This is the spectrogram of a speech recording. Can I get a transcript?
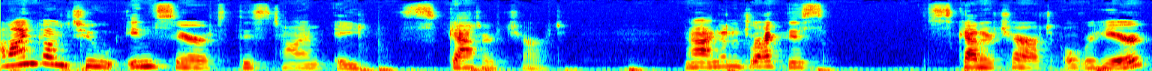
And I'm going to insert this time a scatter chart. Now I'm going to drag this scatter chart over here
